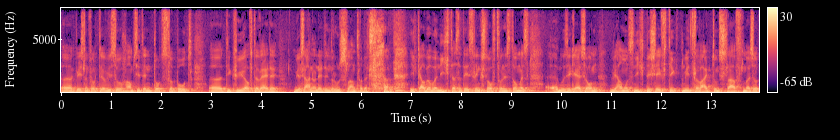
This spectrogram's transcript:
äh, gewesen und gefragt, ja, wieso haben Sie denn trotz Verbot äh, die Kühe auf der Weide? Wir sind auch noch nicht in Russland, hat er gesagt. Ich glaube aber nicht, dass er deswegen gestraft worden ist. Damals äh, muss ich gleich sagen, wir haben uns nicht beschäftigt mit Verwaltungsstrafen. Also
